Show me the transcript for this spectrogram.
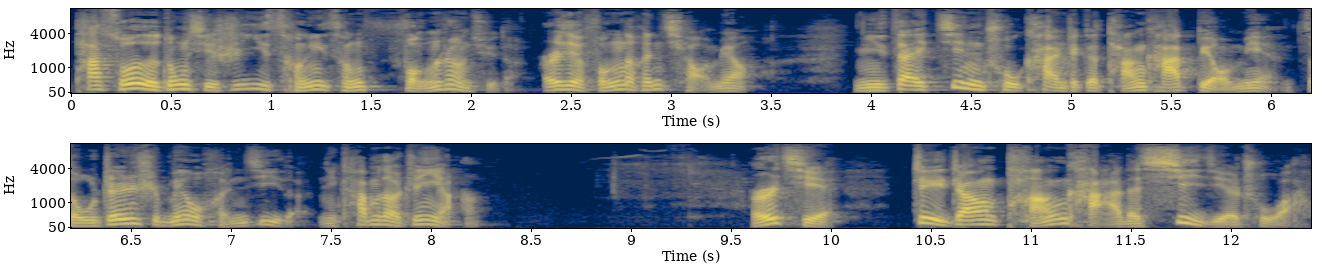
它所有的东西是一层一层缝上去的，而且缝的很巧妙。你在近处看这个唐卡表面，走针是没有痕迹的，你看不到针眼儿。而且这张唐卡的细节处啊。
